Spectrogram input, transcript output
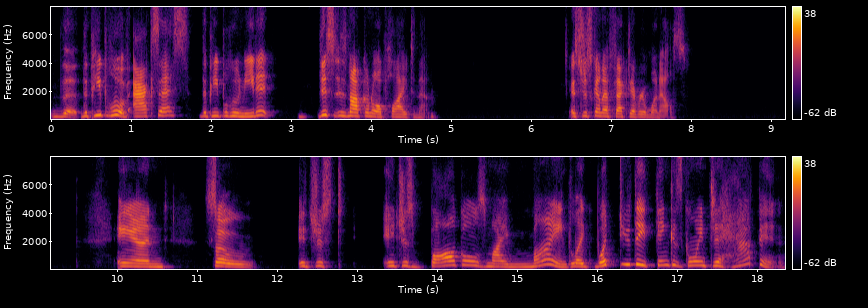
the the people who have access the people who need it this is not going to apply to them. It's just going to affect everyone else. And so it just it just boggles my mind. Like what do they think is going to happen?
